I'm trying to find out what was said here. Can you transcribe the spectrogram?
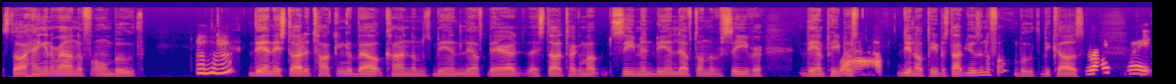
start hanging around the phone booth. Mm-hmm. Then they started talking about condoms being left there. They started talking about semen being left on the receiver. Then people, Wow. you know, people stopped using the phone booth because Right. Right.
